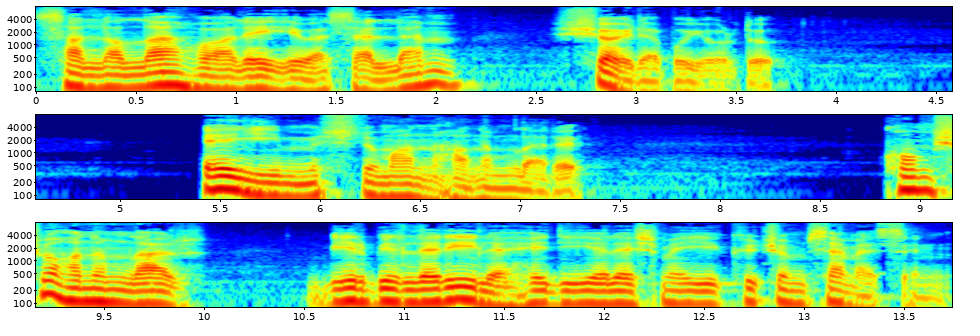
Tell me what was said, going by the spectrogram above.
sallallahu aleyhi ve sellem şöyle buyurdu. Ey Müslüman hanımları! Komşu hanımlar birbirleriyle hediyeleşmeyi küçümsemesin.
